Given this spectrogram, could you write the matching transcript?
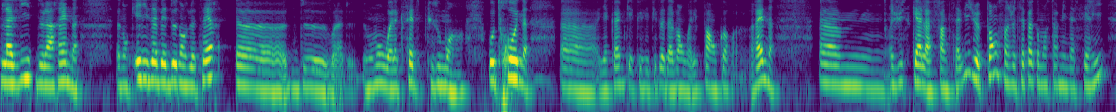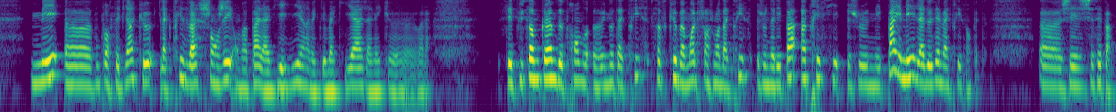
la vie de la reine, euh, donc Elisabeth II d'Angleterre, de voilà, de, moment où elle accède plus ou moins hein, au trône. il y a quand même quelques épisodes avant où elle n'est pas encore reine, jusqu'à la fin de sa vie, je pense. Hein, je ne sais pas comment se termine la série, mais euh, vous pensez bien que l'actrice va changer, on va pas la vieillir avec le maquillage, avec euh, voilà. C'est plus simple quand même de prendre euh, une autre actrice, sauf que bah, moi le changement d'actrice, je ne l'ai pas apprécié. Je n'ai pas aimé la deuxième actrice en fait. je sais pas,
